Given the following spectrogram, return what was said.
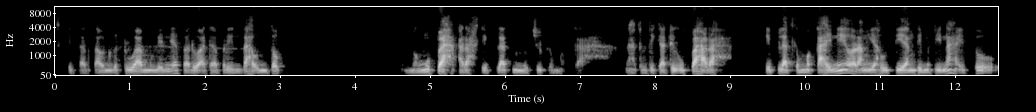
sekitar tahun kedua mungkin ya baru ada perintah untuk mengubah arah kiblat menuju ke Mekah. Nah, ketika diubah arah kiblat ke Mekah ini orang Yahudi yang di Madinah itu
